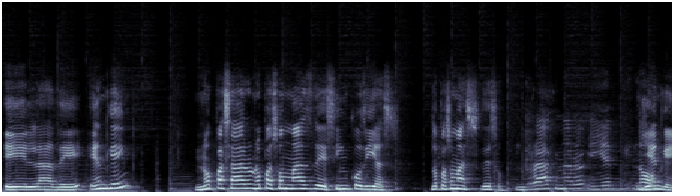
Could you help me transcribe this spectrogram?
y la de Endgame, no pasaron, no pasó más de cinco días, no pasó más de eso. Ragnarok y, Ed- no, Y Endgame.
